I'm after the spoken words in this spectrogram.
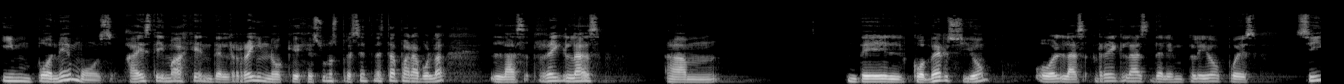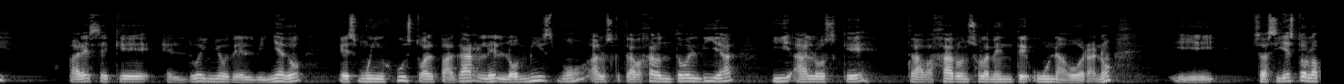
imponemos a esta imagen del reino que Jesús nos presenta en esta parábola, las reglas del comercio o las reglas del empleo, pues sí, parece que el dueño del viñedo es muy injusto al pagarle lo mismo a los que trabajaron todo el día y a los que trabajaron solamente una hora, ¿no? Y, o sea, si esto lo,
